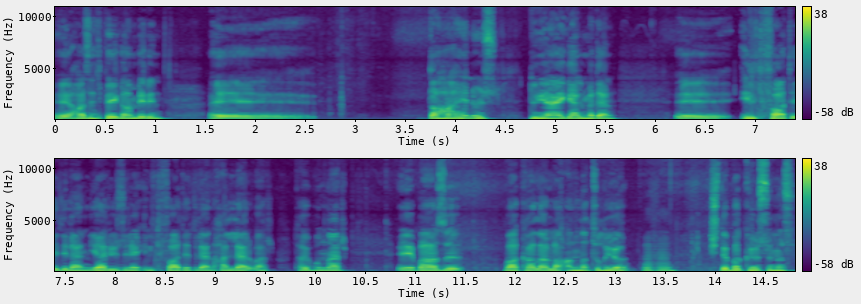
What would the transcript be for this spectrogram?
E, Hazreti Peygamber'in e, daha henüz dünyaya gelmeden e, iltifat edilen, yeryüzüne iltifat edilen haller var. Tabi bunlar e, bazı vakalarla anlatılıyor. Hı hı. İşte bakıyorsunuz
